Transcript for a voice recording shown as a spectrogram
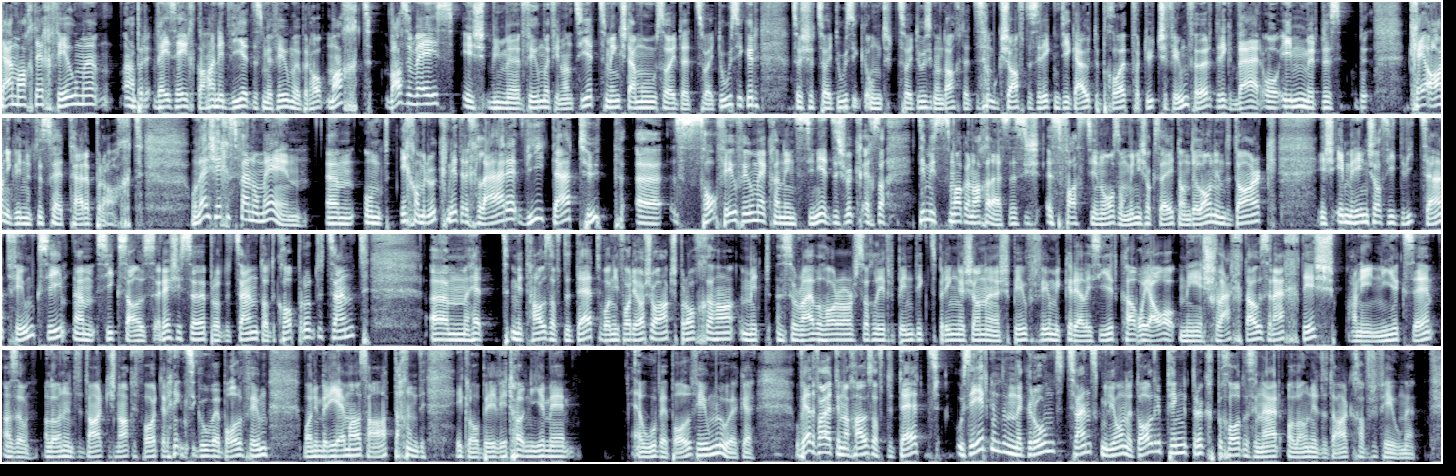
Der macht echt Filme, aber weiss eigentlich gar nicht, wie dass man Filme überhaupt macht. Was er weiss, ist, wie man Filme finanziert, zumindest auch so in den 2000er. Zwischen 2000 und 2008 hat es einmal geschafft, dass er irgendwie Geld bekommt von der deutschen Filmförderung. Wer auch immer das, keine Ahnung, wie er das hat hergebracht. Und er ist echt ein Phänomen. Ähm, und ich kann mir wirklich nicht erklären, wie der Typ äh, so viele Filme kann inszenieren. Das ist wirklich echt so, die müssen es mal nachlesen. Das ist ein Faszinosum, wie ich schon gesagt habe. Und Alone in the Dark ist immerhin schon sein 13. Film gewesen, ähm, sei es als Regisseur, Produzent oder Co-Produzent. Ähm, hat mit House of the Dead, wo ich vorher auch schon angesprochen habe, mit Survival Horror so ein bisschen in Verbindung zu bringen, schon eine Spielverfilmung realisiert habe, wo ja auch mehr schlecht als recht ist. Habe ich nie gesehen. Also Alone in the Dark ist nach wie vor der einzige Uwe Boll-Film, den ich mir jemals hatte. Und ich glaube, ich werde auch nie mehr einen Uwe Boll-Film schauen. Auf jeden Fall hat er nach House of the Dead aus irgendeinem Grund 20 Millionen Dollar in die Finger gedrückt bekommen, dass er dann Alone in the Dark kann verfilmen kann.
